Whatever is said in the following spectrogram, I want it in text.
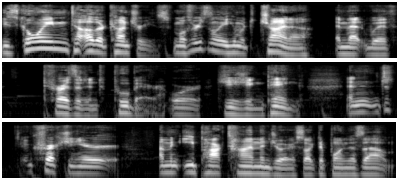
He's going to other countries. Most recently, he went to China and met with President Pooh Bear or Xi Jinping. And just a correction here, I'm an epoch time enjoyer, so I like to point this out.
